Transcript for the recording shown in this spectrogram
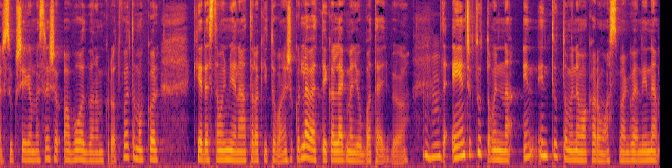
szükségem lesz, és a boltban, amikor ott voltam, akkor kérdeztem, hogy milyen átalakító van, és akkor levették a legnagyobbat egyből. Uh-huh. De én csak tudtam, hogy, ne, én, én tudtam, hogy nem akarom azt megvenni, nem,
